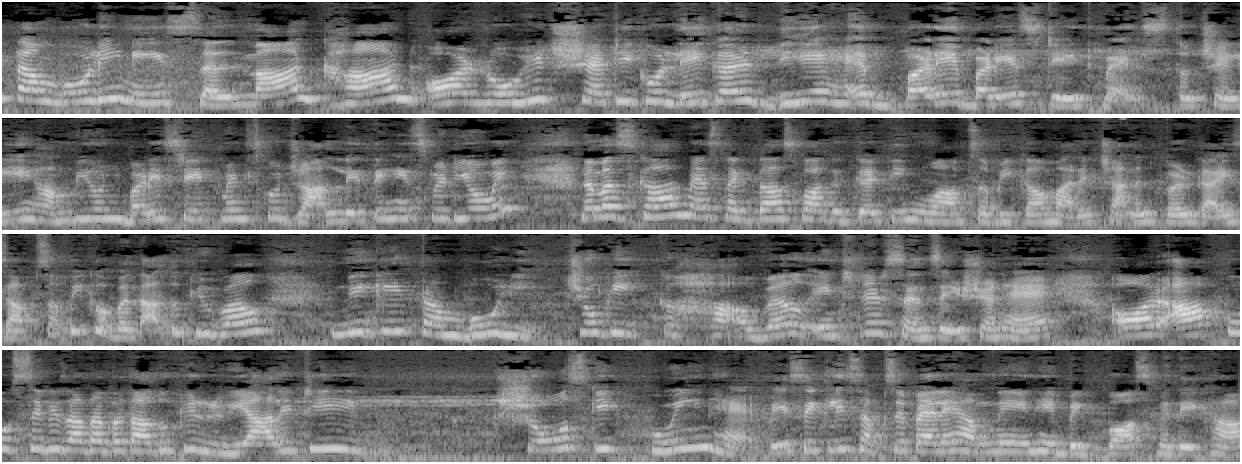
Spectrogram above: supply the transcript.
तंबोली ने सलमान खान और रोहित शेट्टी को लेकर दिए हैं बड़े बड़े स्टेटमेंट्स तो चलिए, हम भी उन बड़े स्टेटमेंट्स को जान लेते हैं इस वीडियो में। नमस्कार, मैं स्निग्धा, स्वागत करती हूँ आप सभी का हमारे चैनल पर। गाइज़ आप सभी को बता दूँ कि वेल निकी तंबोली, जो कि वेल इंटरनेट सेंसेशन है, और आपको उससे भी ज़्यादा बता दूँ कि रियलिटी शोज़ की क्वीन है. बेसिकली सबसे पहले हमने इन्हें बिग बॉस में देखा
